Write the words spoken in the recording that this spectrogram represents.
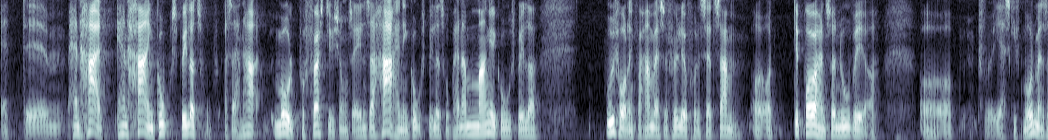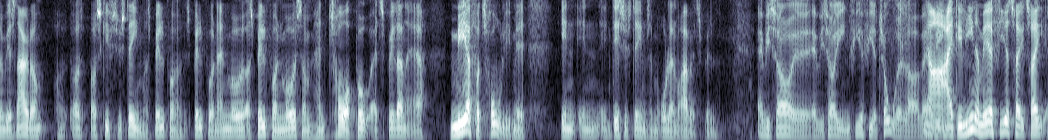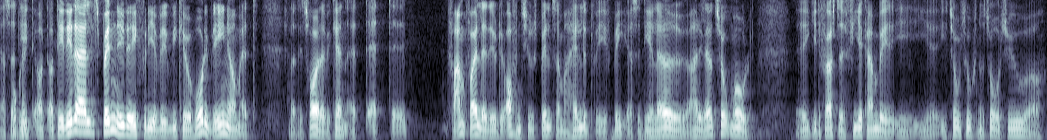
at øh, han, har et, han har en god spillertrup. Altså han har mål på første divisionsalen, så har han en god spillertrup. Han har mange gode spillere. Udfordringen for ham er selvfølgelig at få det sat sammen, og, og det prøver han så nu ved at, at, at ja, skifte målmand, som vi har snakket om, og, og, og skifte system og spille på, spille på en anden måde, og spille på en måde, som han tror på, at spillerne er mere fortrolige med, end, end, end det system, som Roland Rabat spiller. Er vi så, øh, er vi så i en 4-4-2, eller hvad er Nej, det ligner mere 4-3-3, altså okay. det, og, og det er det, der er lidt spændende i det, ikke? fordi vi, vi kan jo hurtigt blive enige om, at, eller det tror jeg da, vi kan, at, at øh, frem for alt er det jo det offensive spil, som har haltet ved FB. Altså, de har, lavet, har de lavet to mål øh, ikke, i de første fire kampe i, i, i 2022, og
